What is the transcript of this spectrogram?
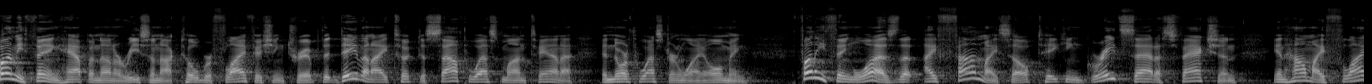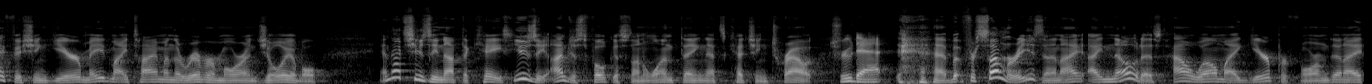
Funny thing happened on a recent October fly fishing trip that Dave and I took to southwest Montana and northwestern Wyoming. Funny thing was that I found myself taking great satisfaction in how my fly fishing gear made my time on the river more enjoyable. And that's usually not the case. Usually I'm just focused on one thing that's catching trout. True dat. but for some reason, I, I noticed how well my gear performed and I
